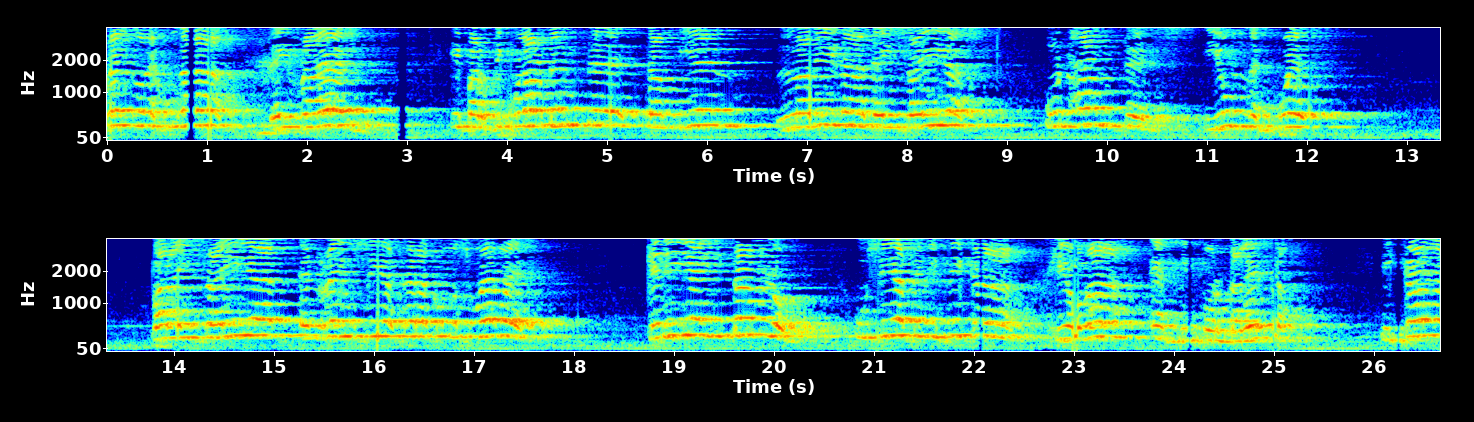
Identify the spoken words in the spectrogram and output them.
reino de Judá, de Israel, y particularmente también la vida de Isaías, un antes y un después. Para Isaías el rey Usías era como su héroe. Quería imitarlo. Usías significa Jehová es mi fortaleza. Y cada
